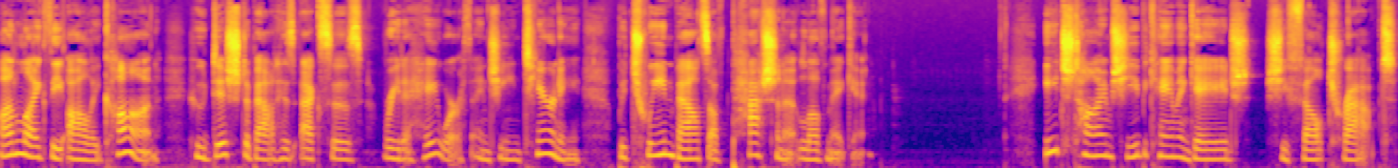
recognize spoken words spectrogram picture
Unlike the Aly Khan, who dished about his exes Rita Hayworth and Gene Tierney between bouts of passionate lovemaking. Each time she became engaged, she felt trapped.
